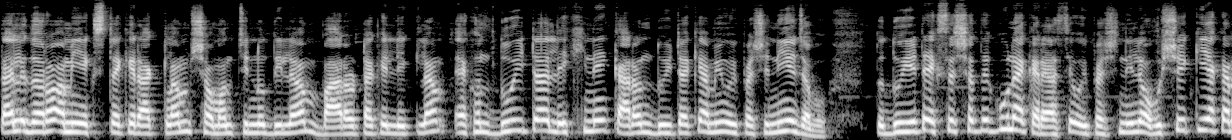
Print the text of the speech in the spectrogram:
তাহলে ধরো আমি এক্সটাকে রাখলাম, সমান চিহ্ন দিলাম, বারোটাকে লিখলাম। এখন দুইটা লিখি নেই, কারণ দুইটাকে আমি ওই পাশে নিয়ে যাব। তো দুই এটা এক্সের সাথে গুণ আকারে আছে, ওই পাশে নিলে অবশ্যই কী আকার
